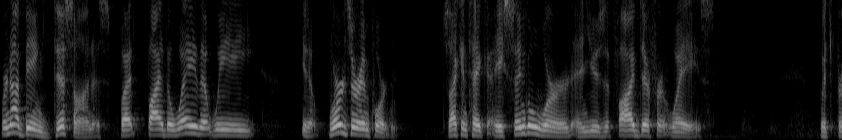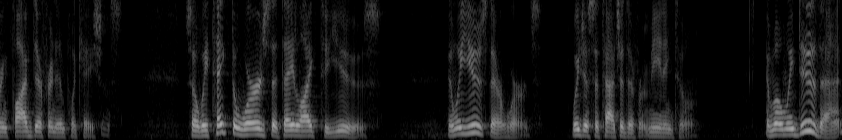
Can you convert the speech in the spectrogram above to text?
we're not being dishonest, but by the way that we, you know, words are important. So I can take a single word and use it five different ways, which bring five different implications. So we take the words that they like to use and we use their words. We just attach a different meaning to them. And when we do that,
